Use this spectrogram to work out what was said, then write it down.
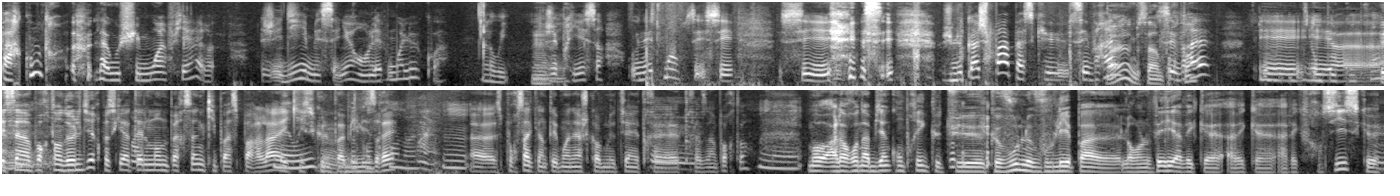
Par contre, là où je suis moins fière, j'ai dit, mais Seigneur, enlève-moi-le, quoi. Ah oui. J'ai prié ça. Honnêtement, c'est, c'est, c'est, je ne le cache pas parce que c'est vrai. Ouais, mais c'est vrai. Et. Et euh. Et c'est important de le dire parce qu'il y a Ouais. tellement de personnes qui passent par là Mais et qui se culpabiliseraient. ouais. Mm. Euh, c'est pour ça qu'un témoignage comme le tien est très, Mm. très important. Oui. Bon, alors on a bien compris que, tu, que vous ne vouliez pas euh, l'enlever avec, euh, avec, euh, avec Francis, que Mm.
